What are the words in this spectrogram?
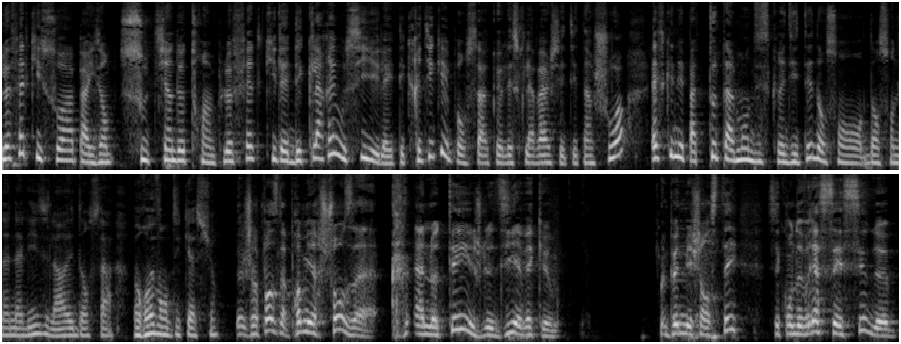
Le fait qu'il soit, par exemple, soutien de Trump, le fait qu'il ait déclaré aussi, il a été critiqué pour ça, que l'esclavage c'était un choix. Est-ce qu'il n'est pas totalement discrédité dans son dans son analyse là et dans sa revendication? Je pense que la première chose à, à noter, je le dis avec euh, un peu de méchanceté, c'est qu'on devrait cesser de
